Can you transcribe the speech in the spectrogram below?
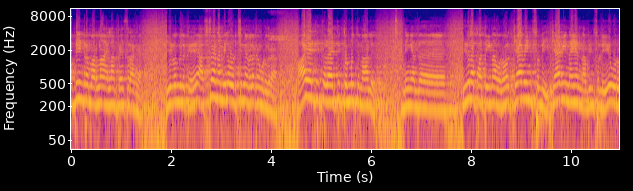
அப்படின்ற மாதிரிலாம் எல்லாம் பேசுகிறாங்க இவங்களுக்கு அஸ்ட்ரானமியில் ஒரு சின்ன விளக்கம் கொடுக்குறேன் ஆயிரத்தி தொள்ளாயிரத்தி தொண்ணூற்றி நாலு. நீங்கள் அந்த இதில் பார்த்தீங்கன்னா வரும். கேவின் சொல்லி கேவி நயன் அப்படின்னு சொல்லி ஒரு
